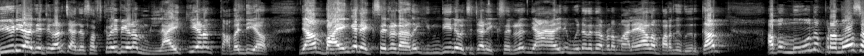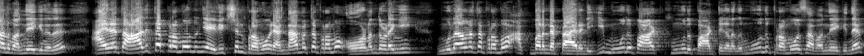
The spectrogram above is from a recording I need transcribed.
വീഡിയോ ആദ്യമായിട്ട് കാണും. ചാനൽ സബ്സ്ക്രൈബ് ചെയ്യണം ലൈക്ക് ചെയ്യണം കമന്റ് ചെയ്യണം. ഞാൻ ഭയങ്കര എക്സൈറ്റഡ് ആണ്. ഹിന്ദിനെ വെച്ചിട്ടാണ് എക്സൈറ്റഡ് ഞാൻ അതിന് മുന്നേ തന്നെ നമ്മുടെ മലയാളം പറഞ്ഞു തീർക്കാം. അപ്പൊ മൂന്ന് പ്രമോസ് ആണ് വന്നിരിക്കുന്നത് അതിനകത്ത് ആദ്യത്തെ പ്രൊമോ എന്ന് പറഞ്ഞാൽ എവിക്ഷൻ പ്രമോ രണ്ടാമത്തെ പ്രമോ ഓണം തുടങ്ങി മൂന്നാമത്തെ പ്രമോ അക്ബറിന്റെ പാരഡി ഈ മൂന്ന് പാട്ട് മൂന്ന് പാട്ടുകളാണ് മൂന്ന് പ്രൊമോസാണ് വന്നേക്കുന്നത്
